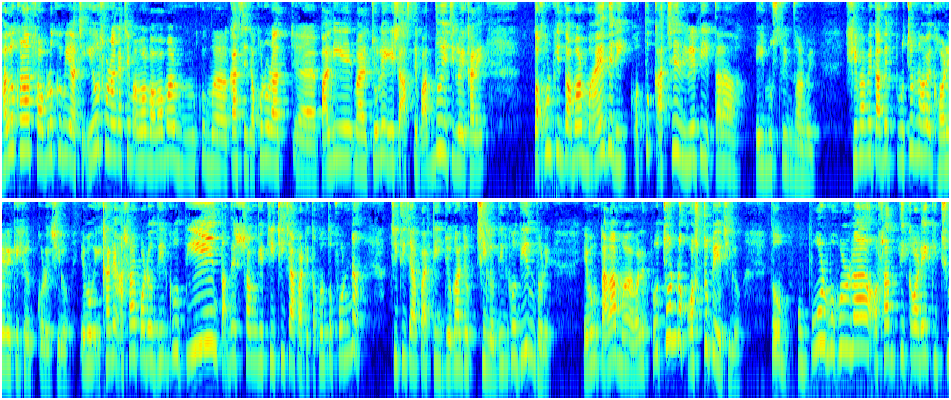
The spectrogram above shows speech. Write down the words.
ভালো, খারাপ সব রকমই আছে। এও শোনা গেছে আমার বাবা মার কাছে যখন ওরা পালিয়ে মানে চলে এসে আসতে বাধ্য হয়েছিল এখানে, তখন কিন্তু আমার মায়েদেরই কত কাছের রিলেটিভ তারা এই মুসলিম ধর্মের। সেভাবে তাদের প্রচণ্ডভাবে ঘরে রেখে হেল্প করেছিল এবং এখানে আসার পরেও দীর্ঘদিন তাদের সঙ্গে চিঠি চাপাটি, তখন তো ফোন না, চিঠি চাপাটি যোগাযোগ ছিল দীর্ঘদিন ধরে এবং তারা মানে প্রচণ্ড কষ্ট পেয়েছিল। তো উপর মহলরা অশান্তি করে, কিছু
